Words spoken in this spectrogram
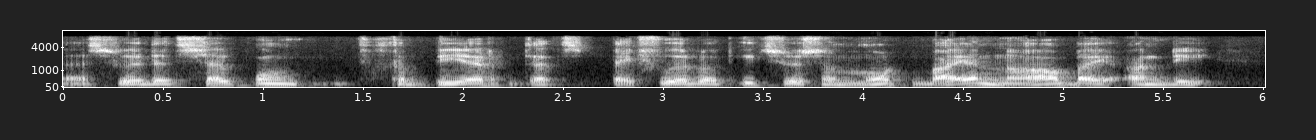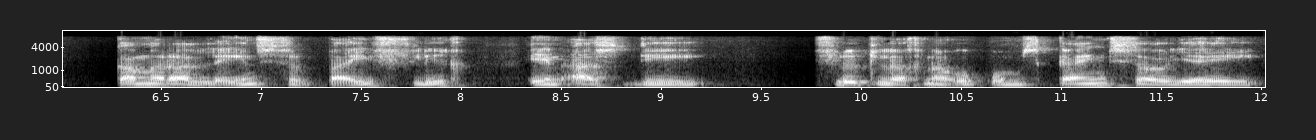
Uh, so dit sou kon gebeur dat byvoorbeeld iets soos 'n mot baie naby aan die kamera lens verbyvlieg en as die vloedlig nou op hom skyn sal jy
